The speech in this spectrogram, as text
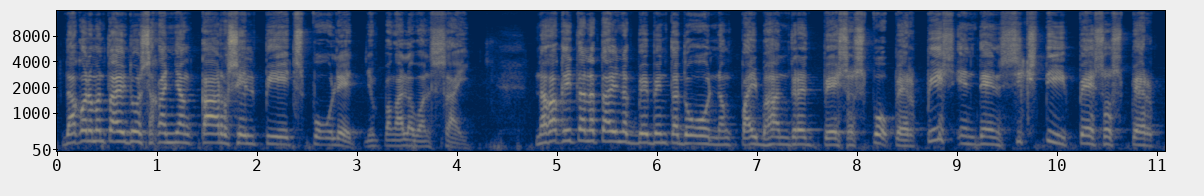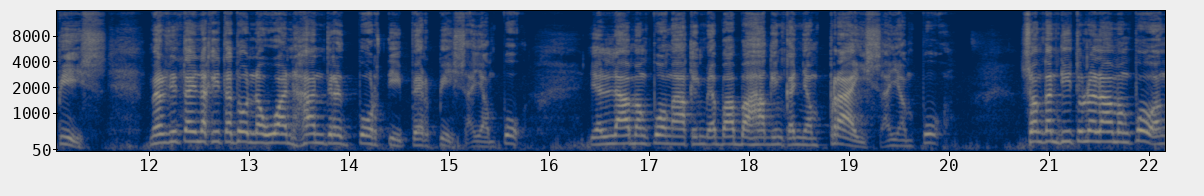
Dako naman tayo doon sa kanyang carousel PH po ulit, yung pangalawang site. Nakakita na tayo nagbebenta doon ng 500 pesos po per piece and then 60 pesos per piece. Meron din tayo nakita doon na 140 per piece. Ayan po. Yan lamang po ang aking babahaging kanyang price. Ayan po. So hanggang dito na lamang po ang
